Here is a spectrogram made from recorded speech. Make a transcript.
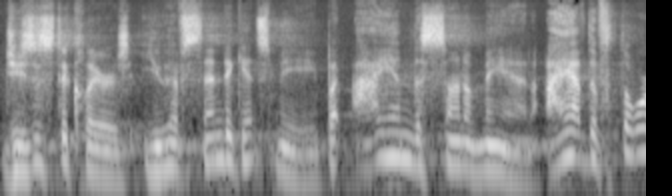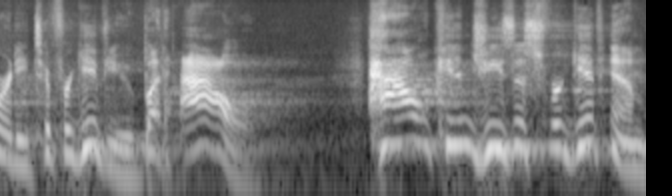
Jesus declares, You have sinned against me, but I am the Son of Man. I have the authority to forgive you. But how? How can Jesus forgive him?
